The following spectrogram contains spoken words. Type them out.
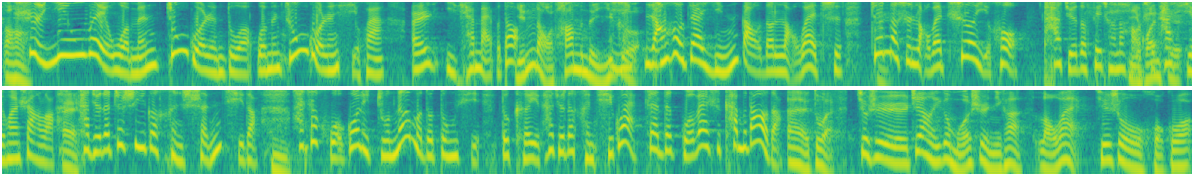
啊是因为我们中国人多，我们中国人喜欢，而以前买不到。引导他们的一个然后再引导的老外吃，真的是老外吃了以后。他觉得非常的好吃，他喜欢上了，他觉得这是一个很神奇的，他在火锅里煮那么多东西都可以，他觉得很奇怪，在在国外是看不到的。哎，对，就是这样一个模式。你看，老外接受火锅，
